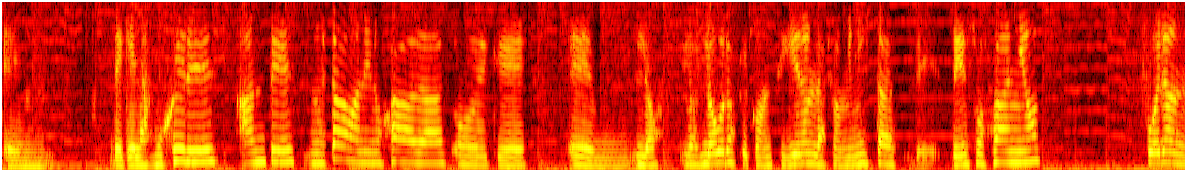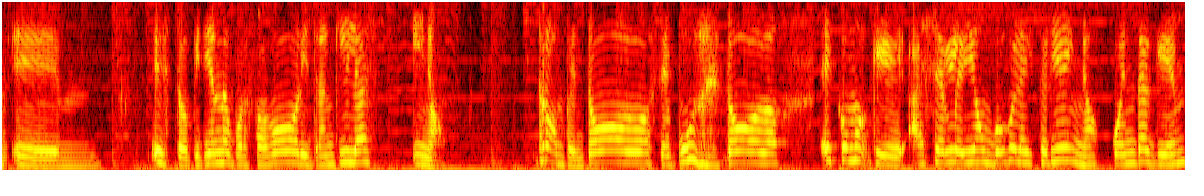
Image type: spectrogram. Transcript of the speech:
em, de que las mujeres antes no estaban enojadas o de que em, los, los logros que consiguieron las feministas de, esos años fueron em, esto, pidiendo por favor y tranquilas, y no. Rompen todo, se pudre todo. Es como que ayer leía un poco la historia y nos cuenta que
